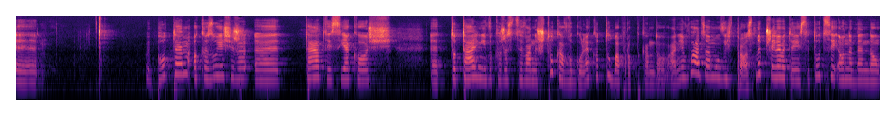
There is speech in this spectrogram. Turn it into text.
E, Potem okazuje się, że teatr jest jakoś totalnie wykorzystywany, sztuka w ogóle, jako tuba propagandowa. Nie? Władza mówi wprost, my przejmiemy te instytucje i one będą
